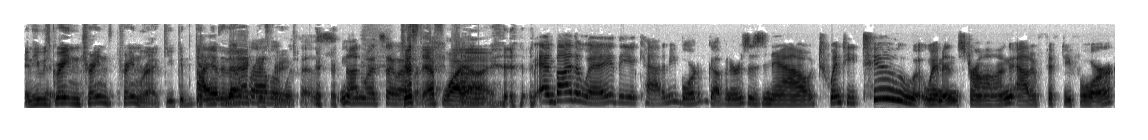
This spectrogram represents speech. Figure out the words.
and he was great in Train Trainwreck. You could get I have no problem branch. with this, none whatsoever. Just FYI. Um, and by the way, the Academy Board of Governors is now 22 women strong out of 54.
